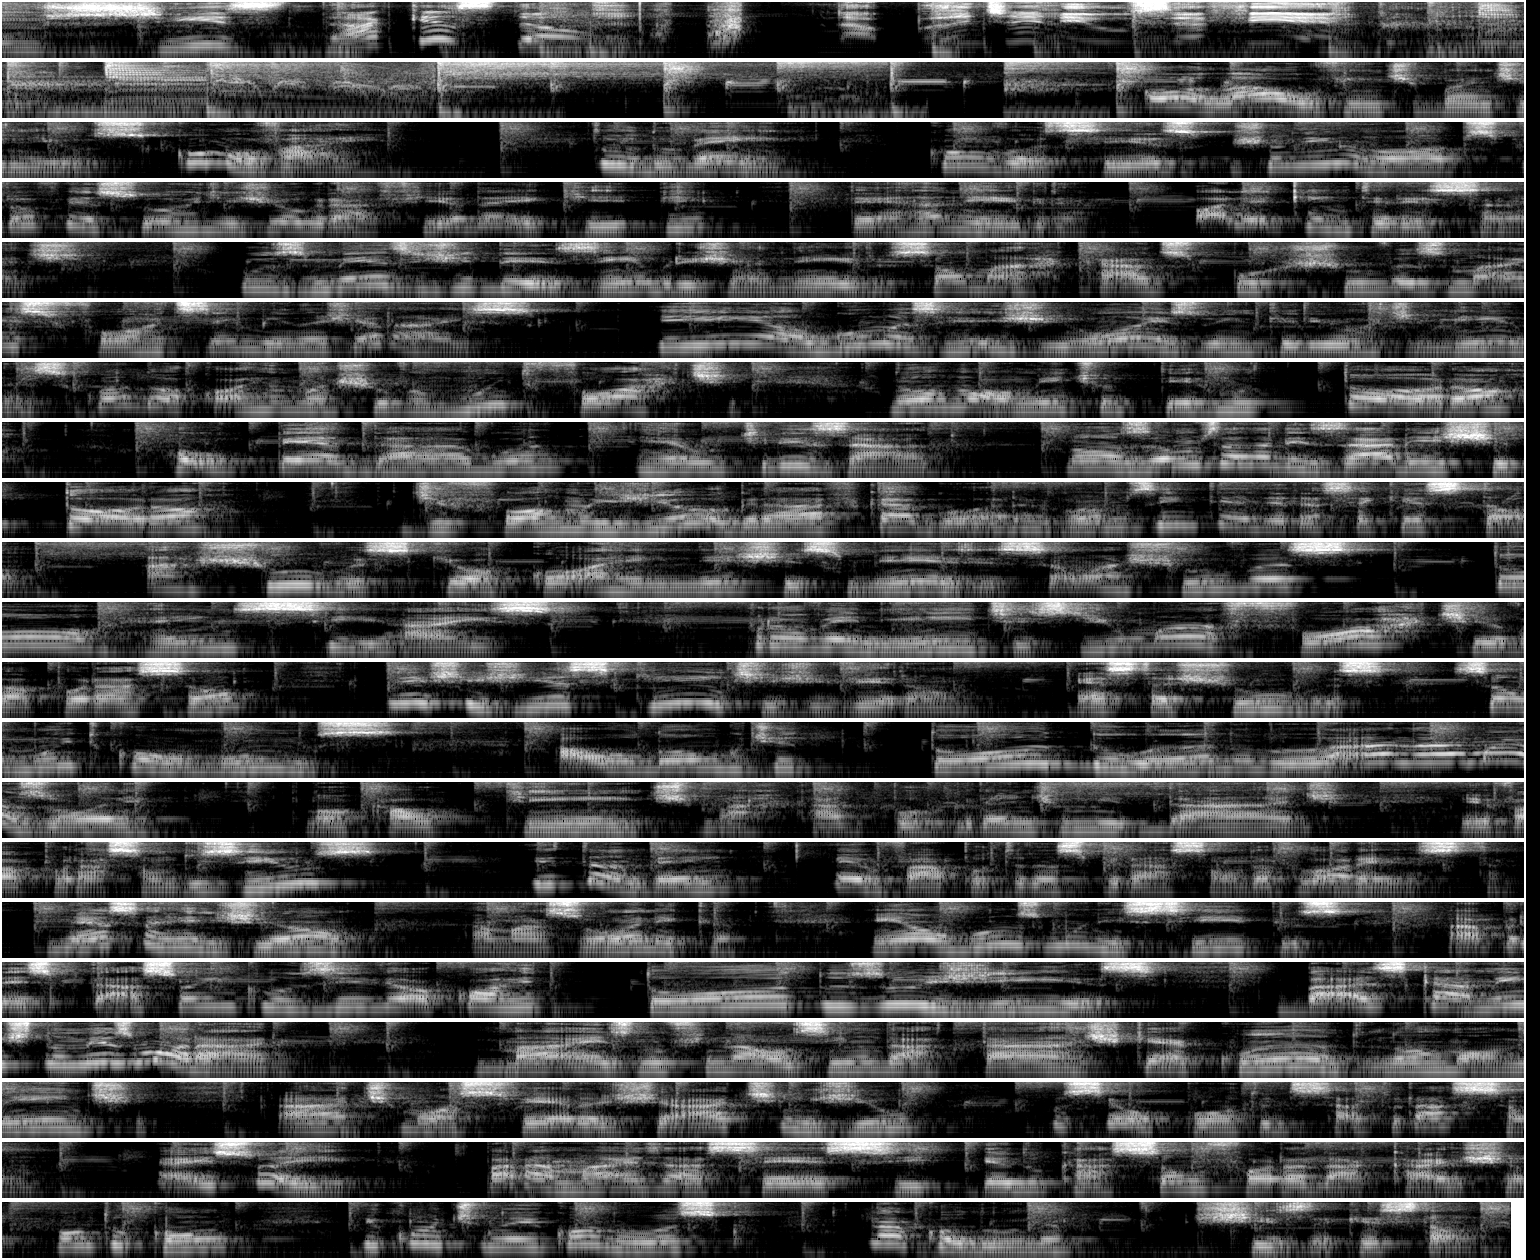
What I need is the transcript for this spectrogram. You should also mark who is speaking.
Speaker 1: O X da Questão, na Band News FM.
Speaker 2: Olá, ouvinte Band News, como vai? Tudo bem? Com vocês, Juninho Lopes, professor de Geografia da equipe Terra Negra. Olha que interessante. Os meses de dezembro e janeiro são marcados por chuvas mais fortes em Minas Gerais. E em algumas regiões do interior de Minas, quando ocorre uma chuva muito forte, normalmente o termo toró ou pé d'água é utilizado. Nós vamos analisar este toró de forma geográfica agora. Vamos entender essa questão. As chuvas que ocorrem nestes meses são as chuvas torrenciais, provenientes de uma forte evaporação nestes dias quentes de verão. Estas chuvas são muito comuns ao longo de todo o ano lá na Amazônia, local quente, marcado por grande umidade, evaporação dos rios e também evapotranspiração da floresta. Nessa região amazônica, em alguns municípios, a precipitação inclusive ocorre todos os dias, basicamente no mesmo horário, mas no finalzinho da tarde, que é quando normalmente a atmosfera já atingiu o seu ponto de saturação. É isso aí. Para mais, acesse educaçãoforadacaixa.com e continue conosco na coluna X da Questão.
